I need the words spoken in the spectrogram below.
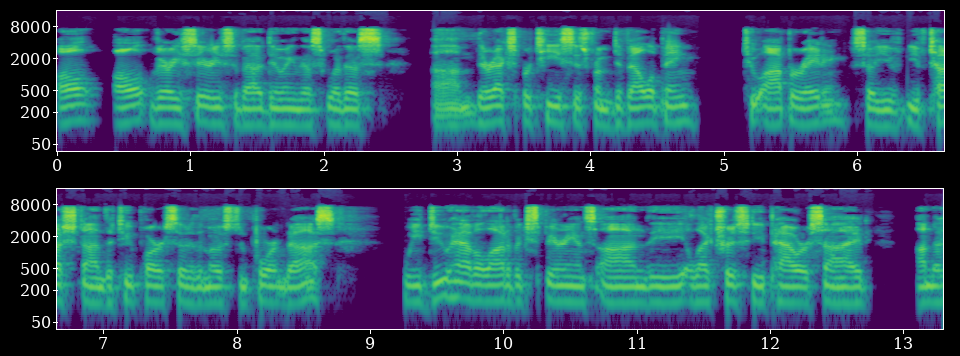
all all very serious about doing this with us. Um, their expertise is from developing to operating. So you've you've touched on the two parts that are the most important to us. We do have a lot of experience on the electricity power side, on the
